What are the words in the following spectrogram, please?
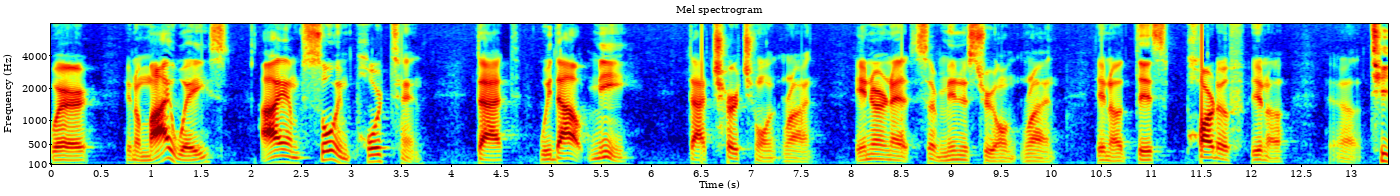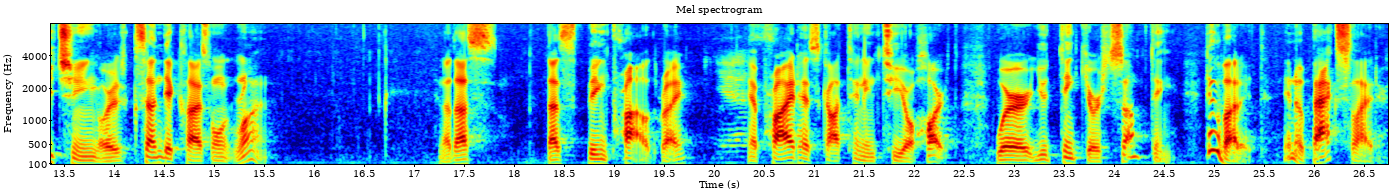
where, you know, my ways, I am so important that without me, that church won't run, internet ministry won't run. You know, this part of, you know, you know, teaching or Sunday class won't run. You know, that's, that's being proud, right? Yes. Yeah, pride has gotten into your heart where you think you're something. Think about it, you know, backslider,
